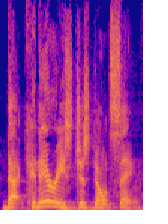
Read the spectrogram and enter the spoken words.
that canaries just don't sing.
